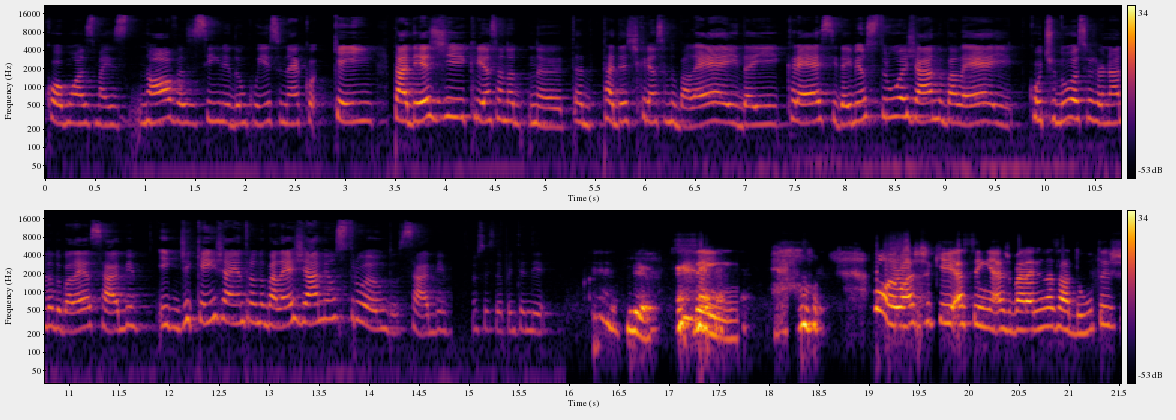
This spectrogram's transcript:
como as mais novas assim lidam com isso, né? Quem tá desde criança no, tá, tá, desde criança no balé e daí cresce, daí menstrua já no balé e continua a sua jornada do balé, sabe? E de quem já entra no balé já menstruando, sabe? Não sei se deu para entender. Sim. Bom, eu acho que, assim, as bailarinas adultas,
